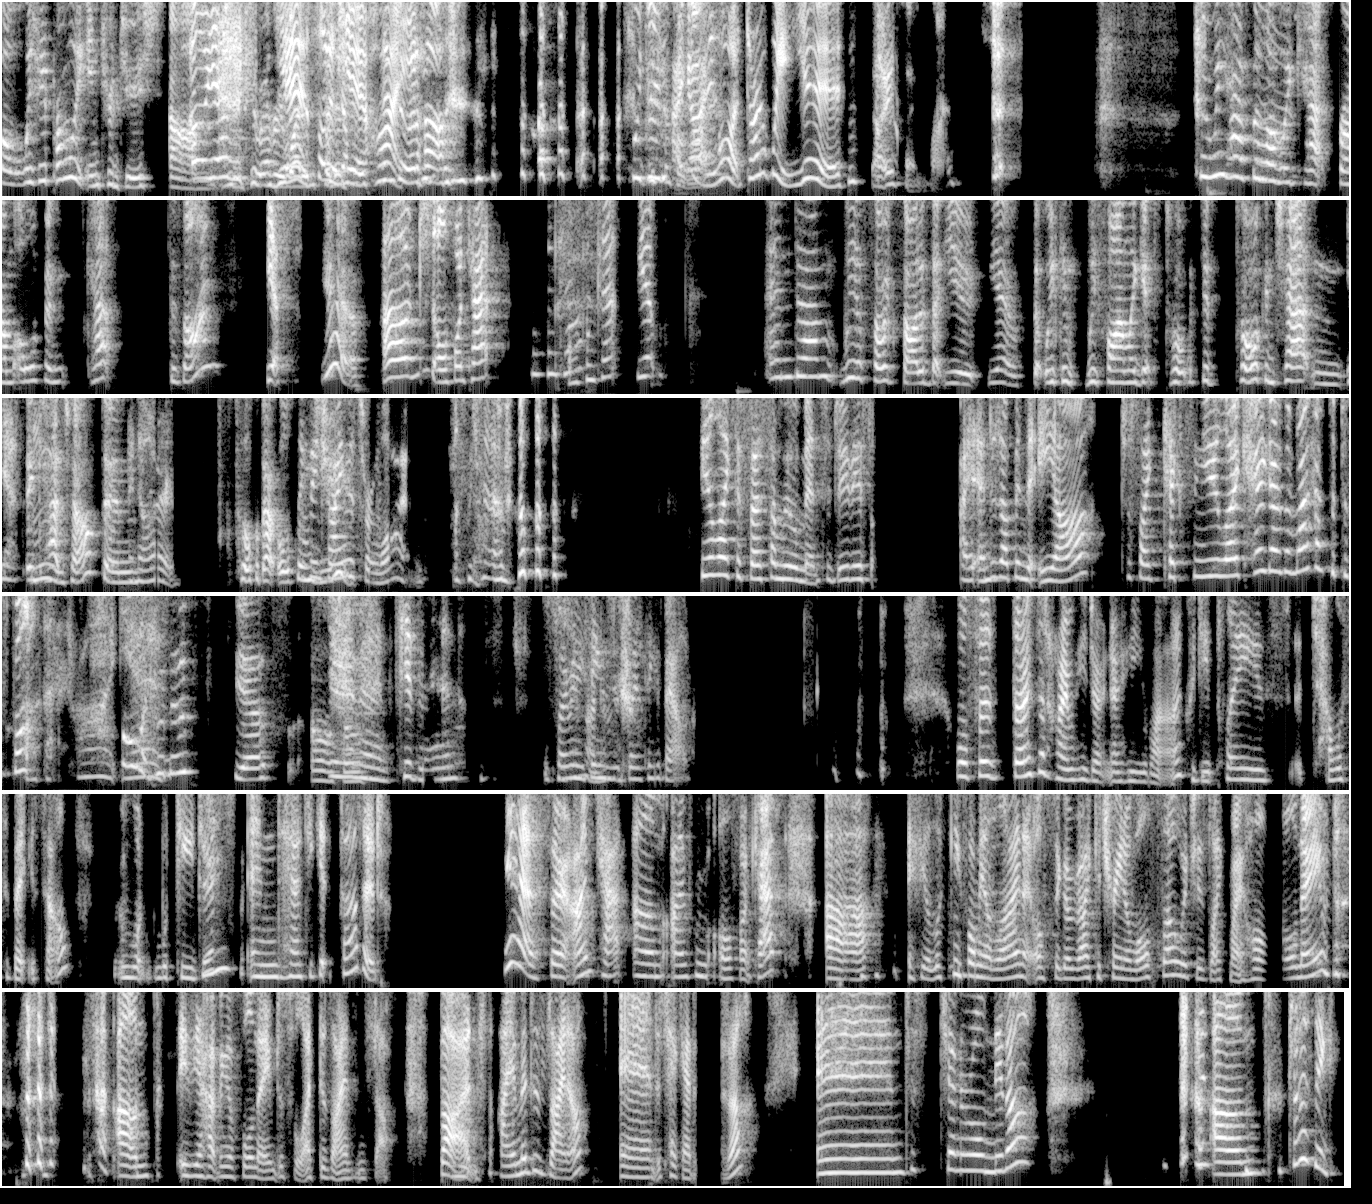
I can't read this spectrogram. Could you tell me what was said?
Well, we should probably introduce um, Oh, yeah. you to everyone. yes, sort of jump yeah, into hi. it, huh? we do this Hi, guys. A lot, don't we? Yeah. No, it's so fun. So we have the lovely Kat from Elephant Cat Designs. Yes. Yeah. Um, just Oliphant Kat. Elephant Cat. Welcome, Kat. Yep. And um, we are so excited that you, yeah, that we can, we finally get to talk, to talk and chat and, Yes. and Mm. catch up I and know. I've talk about all things. We've been trying this for a while. We have. feel like the first time we were meant to do this, I ended up in the ER, just like texting you, like, "Hey guys, I might have to postpone." oh, that's right. Oh my goodness. Yes. Oh yeah, gosh. man, kids, man, just so many things you just don't think about. Well, for those at home who don't know who you are, could you please tell us about yourself and what what do you do Yes. and how do you get started? Yeah, so I'm Kat. Um, I'm from Oliphant Kat. Uh, if you're looking for me online, I also go by Katrina Walser, which is like my whole name. um, it's easier having a full name just for like designs and stuff. But I am a designer and a tech editor and just general knitter. Um, I'm trying to think.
